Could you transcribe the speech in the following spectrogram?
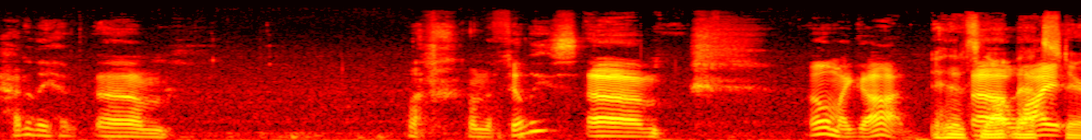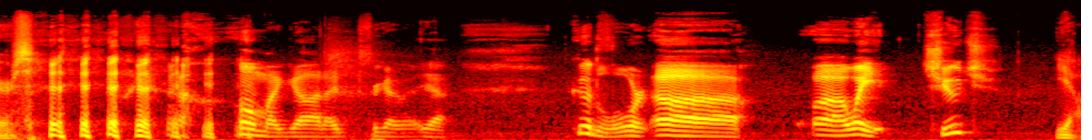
How do they have um on, the Phillies? Um, oh my god. and it's Uh, not Matt why- Stairs. Oh my god, I forgot that. Yeah. Good lord. Uh, uh wait, Chooch? yeah.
